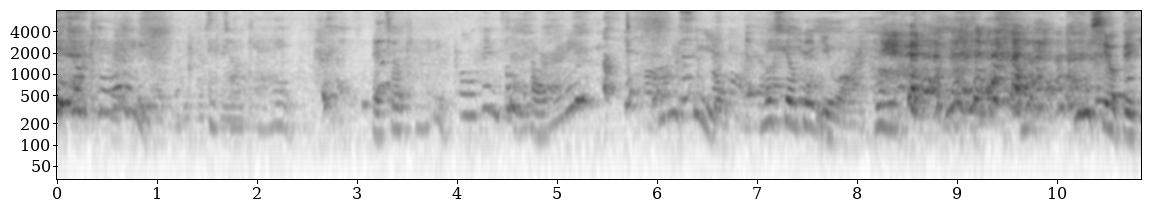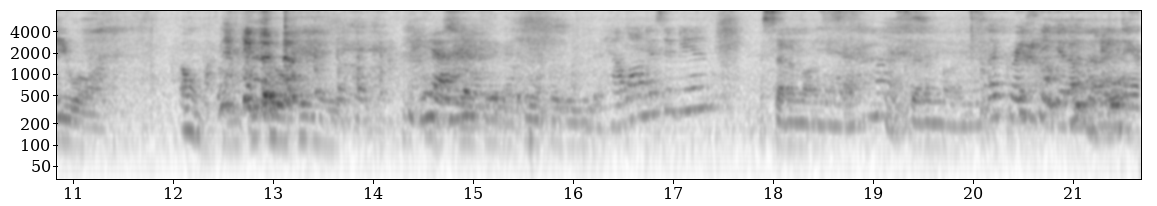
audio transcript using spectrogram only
It's okay. It's okay. It's okay. Oh, good. All right? Let me see you. Let me see how big you are. Let me see how big you are. Oh my God, you're so big. Yeah. So big, I can't believe it. How long has it been? Seven months. Seven months. Let Gracie get up in there.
